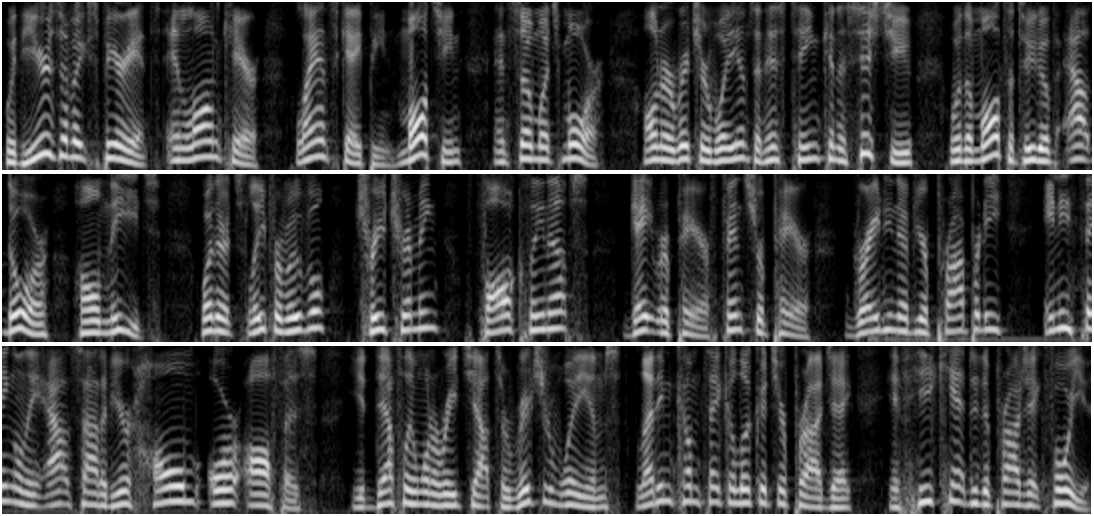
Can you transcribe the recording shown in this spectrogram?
with years of experience in lawn care, landscaping, mulching, and so much more. Owner Richard Williams and his team can assist you with a multitude of outdoor home needs. Whether it's leaf removal, tree trimming, fall cleanups, gate repair, fence repair, grading of your property, anything on the outside of your home or office, you definitely want to reach out to Richard Williams. Let him come take a look at your project. If he can't do the project for you,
